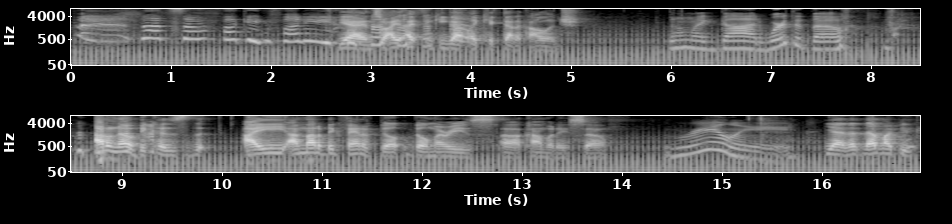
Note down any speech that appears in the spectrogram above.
That's so fucking funny. yeah, and so I, I think he got like kicked out of college. oh my god. Worth it though. I don't know because the, I I'm not a big fan of Bill Bill Murray's uh, comedy, so really? yeah, that that might be Okay.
